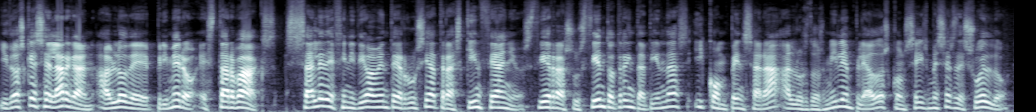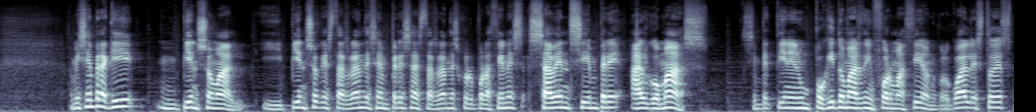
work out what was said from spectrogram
Y dos que se largan. Hablo de, primero, Starbucks. Sale definitivamente de Rusia tras 15 años. Cierra sus 130 tiendas y compensará a los 2.000 empleados con 6 meses de sueldo. A mí siempre aquí mm, pienso mal. Y pienso que estas grandes empresas, estas grandes corporaciones saben siempre algo más. Siempre tienen un poquito más de información. Con lo cual esto es...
